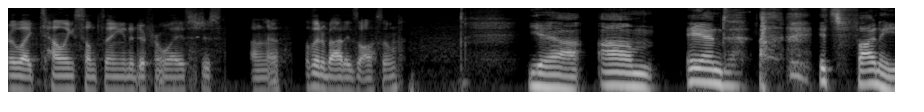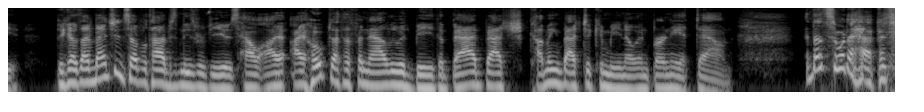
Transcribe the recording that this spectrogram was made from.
or like telling something in a different way. It's just I don't know. Something about it is awesome. Yeah. Um and it's funny because I've mentioned several times in these reviews how I, I hoped that the finale would be the Bad Batch coming back to Kamino and burning it down. And that sort of happened,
